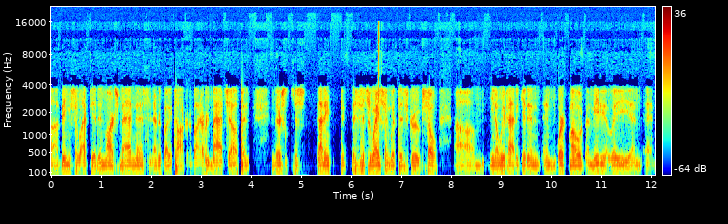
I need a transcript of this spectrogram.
uh, being selected in March Madness and everybody talking about every matchup and there's just that ain't the, situation with this group. So, um, you know, we've had to get in, in work mode immediately, and, and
